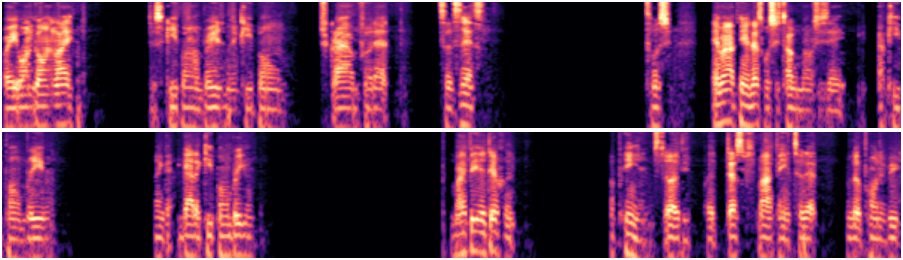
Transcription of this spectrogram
Where you want to go in life, just keep on breathing and keep on striving for that success. She, in my opinion, that's what she's talking about. She said, I keep on breathing. I gotta keep on breathing. Might be a different opinion to other, but that's my opinion to that little point of view.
